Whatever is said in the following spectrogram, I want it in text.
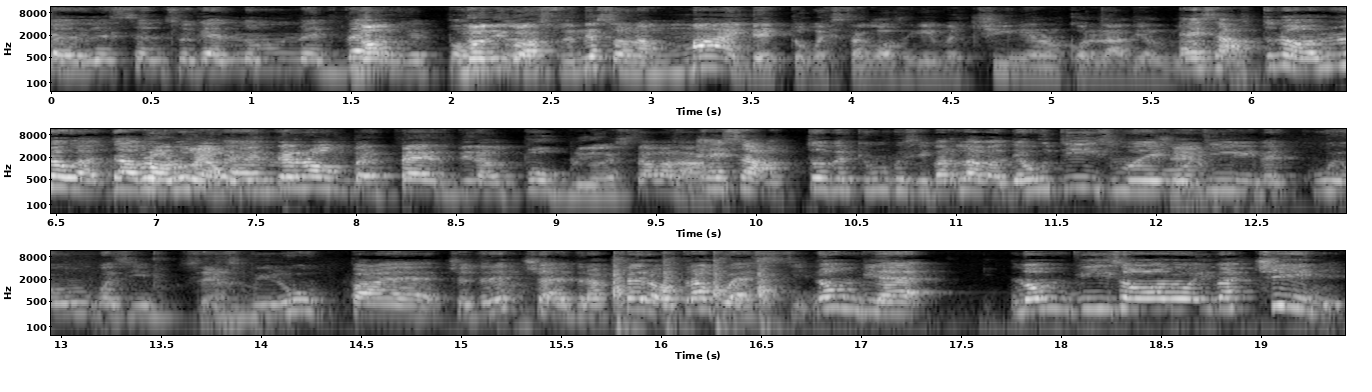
cioè nel senso che non è vero No, che portano. no, dico, la studentessa non ha mai detto questa cosa, che i vaccini erano correlati al Esatto, no, lui ha dato Però lui ha voluto interrompere per dire al pubblico che stava là. Esatto, perché comunque si parlava di autismo, dei Sì. motivi per cui comunque si Sì. sviluppa, eccetera, eccetera. Però tra questi non vi è, non vi sono i vaccini.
